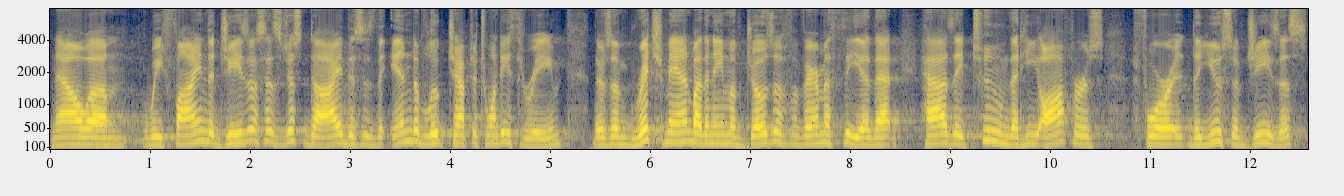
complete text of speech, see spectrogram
Now, um, we find that Jesus has just died. This is the end of Luke chapter 23. There's a rich man by the name of Joseph of Arimathea that has a tomb that he offers for the use of Jesus.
